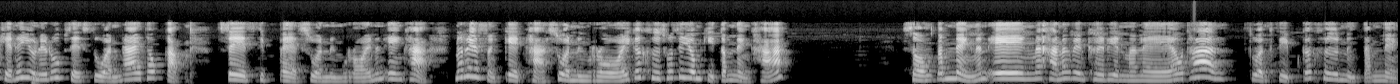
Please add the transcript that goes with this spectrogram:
เขียนให้อยู่ในรูปเศษส่วนได้เท่ากับเศษ 18 ส่วน 100 นั่นเองค่ะ นักเรียนสังเกตค่ะ ส่วน 100 ก็คือทศนิยมกี่ตำแหน่งคะ 2 ตำแหน่งนั่นเองนะคะ นักเรียนเคยเรียนมาแล้ว ถ้าส่วน 10 ก็คือ 1 ตำแหน่ง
